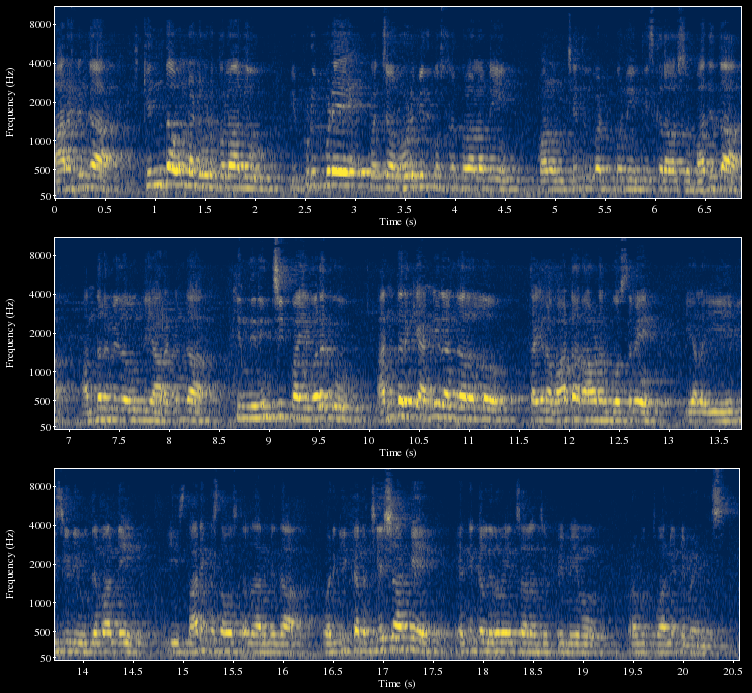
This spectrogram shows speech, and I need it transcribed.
ఆ రకంగా కింద ఉన్నటువంటి కులాలు ఇప్పుడిప్పుడే కొంచెం రోడ్డు మీదకి వస్తున్న కులాలని మనం చేతులు పట్టుకొని తీసుకురావాల్సిన బాధ్యత అందరి మీద ఉంది. ఆ రకంగా కింది నుంచి పై వరకు అందరికీ అన్ని రంగాలలో తగిన వాటా రావడం కోసమే ఇలా ఈ ఏబిసిడి ఉద్యమాన్ని ఈ స్థానిక సంస్థల దాని మీద వర్గీకరణ చేశాకే ఎన్నికలు నిర్వహించాలని చెప్పి మేము ప్రభుత్వాన్ని డిమాండ్ చేస్తాం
